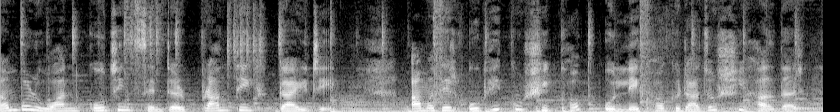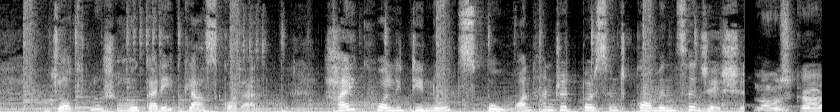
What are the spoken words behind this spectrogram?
নম্বর ওয়ান কোচিং সেন্টার প্রান্তিক গাইডে। আমাদের অভিজ্ঞ শিক্ষক ও লেখক রাজস্বী হালদার যত্ন সহকারে ক্লাস করান। হাই কোয়ালিটি নোটস ও one hundred percent common suggestion. নমস্কার,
